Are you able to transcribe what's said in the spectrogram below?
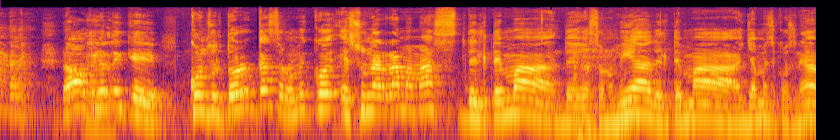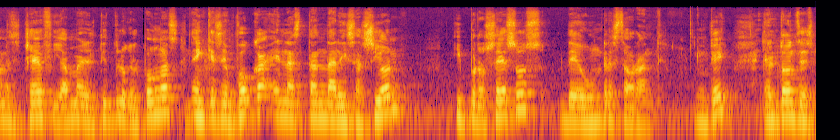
no, fíjate que consultor gastronómico es una rama más del tema de gastronomía, del tema, llámese cocinera, llámese chef, llámese el título que le pongas, en que se enfoca en la estandarización y procesos de un restaurante. ¿Ok? Entonces,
